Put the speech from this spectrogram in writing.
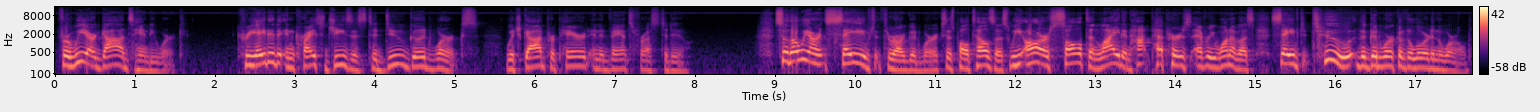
For we are God's handiwork, created in Christ Jesus to do good works, which God prepared in advance for us to do. So, though we aren't saved through our good works, as Paul tells us, we are salt and light and hot peppers, every one of us, saved to the good work of the Lord in the world,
